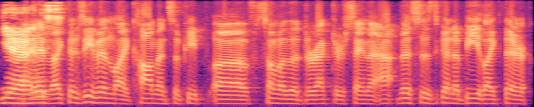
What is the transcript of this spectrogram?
Yeah, and it's like there's even like comments of people of some of the directors saying that uh, this is going to be like their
